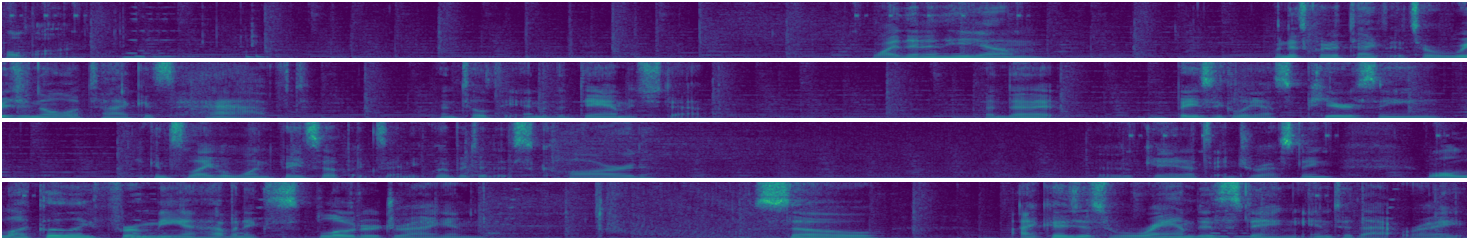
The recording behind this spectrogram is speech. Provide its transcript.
Hold on. Why didn't he, um... When this card attacks, its original attack is halved until the end of the damage step. And then it basically has piercing. You can select one face up and equip it to this card. Okay, that's interesting. Well, luckily for me, I have an Exploder Dragon. So, I could just ram this thing into that, right?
